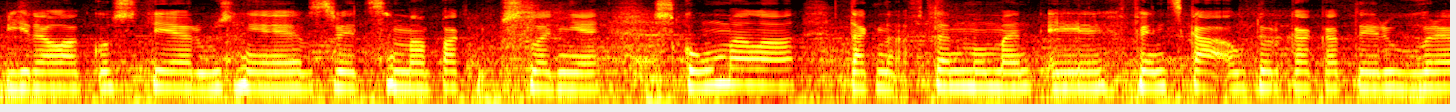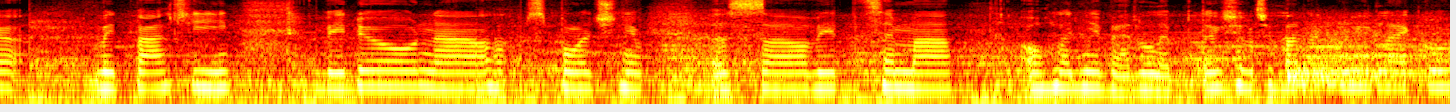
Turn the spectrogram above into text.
bírala kosti a různě s věcema pak posledně zkoumala, tak v ten moment i finská autorka Katy Ruver vytváří video na společně s vědcema ohledně verlip. Takže třeba takovýhle jako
